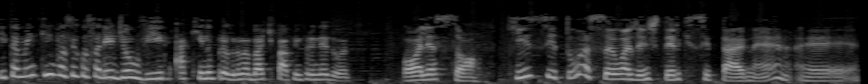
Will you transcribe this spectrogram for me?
e também quem você gostaria de ouvir aqui no programa Bate-Papo Empreendedor. Olha só, que situação a gente ter que citar, né? É,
